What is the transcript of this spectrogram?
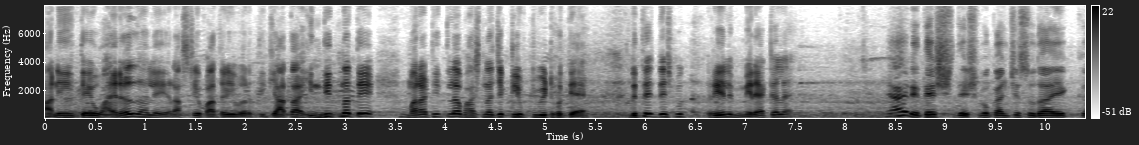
आणि ते व्हायरल झाले राष्ट्रीय पातळीवरती. की आता हिंदीतनं ते मराठीतलं भाषणाचे क्लिप ट्विट होते आहे. रितेश देशमुख रिअली मिरॅकल आहे? आहे रितेश देशमुखांची सुद्धा एक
